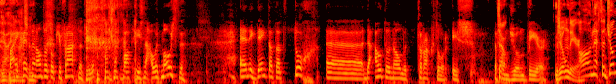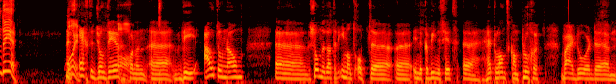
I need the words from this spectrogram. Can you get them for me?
ja, maar ik geef geen antwoord op je vraag natuurlijk. wat is nou het mooiste? En ik denk dat dat toch uh, de autonome tractor is van John Deere. John Deere. Oh, een echte John Deere. Mooi. Een echte John Deere oh. van een, uh, die autonoom, uh, zonder dat er iemand op de, in de cabine zit, het land kan ploegen. Waardoor de,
